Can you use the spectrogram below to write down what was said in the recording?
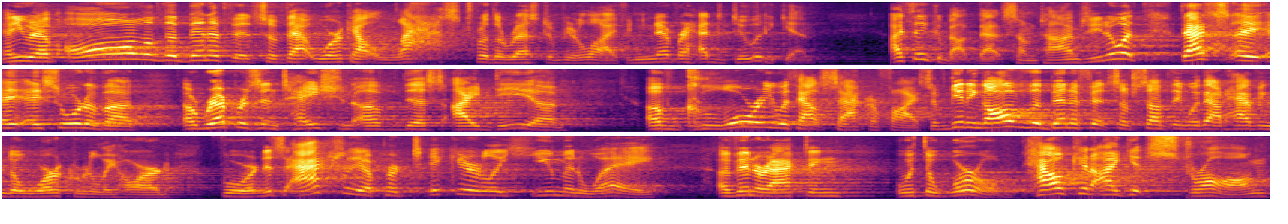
And you would have all of the benefits of that workout last for the rest of your life, and you never had to do it again. I think about that sometimes. You know what? That's a, a, a sort of a, a representation of this idea of glory without sacrifice, of getting all of the benefits of something without having to work really hard for it. It's actually a particularly human way of interacting with the world. How can I get strong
